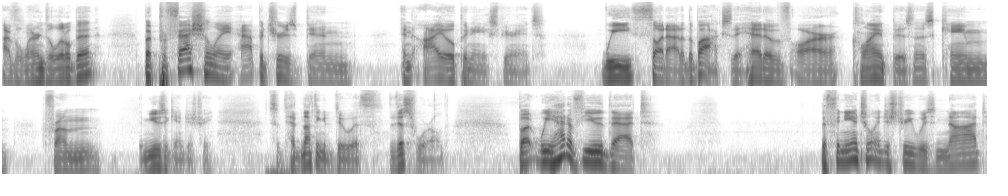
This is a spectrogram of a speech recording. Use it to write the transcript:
I've learned a little bit, but professionally, Aperture has been an eye opening experience. We thought out of the box. The head of our client business came from the music industry. it had nothing to do with this world. But we had a view that the financial industry was not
